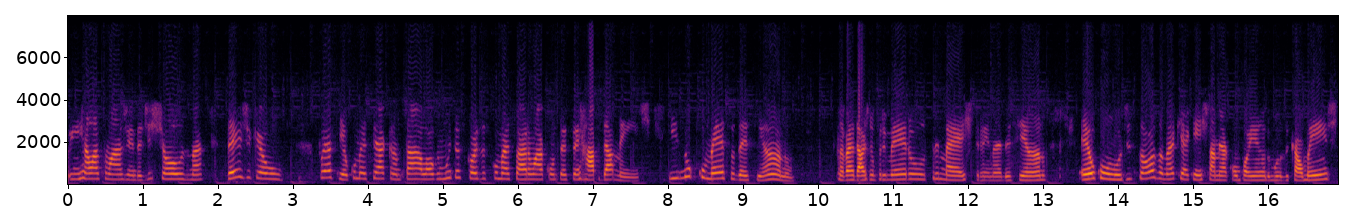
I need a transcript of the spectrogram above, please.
em relação à agenda de shows, né, desde que eu, foi assim, eu comecei a cantar, logo muitas coisas começaram a acontecer rapidamente. E no começo desse ano, na verdade, no primeiro trimestre né, desse ano, eu com o Lud Souza, né, que é quem está me acompanhando musicalmente,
